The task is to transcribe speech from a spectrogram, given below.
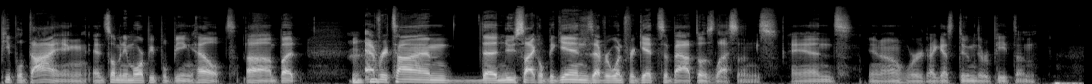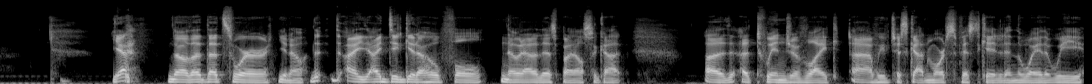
people dying and so many more people being helped. Uh, but mm-hmm. every time the news cycle begins, everyone forgets about those lessons, and you know we're I guess doomed to repeat them. Yeah, no, that that's where you know th- I I did get a hopeful note out of this, but I also got a, a twinge of like uh, we've just gotten more sophisticated in the way that we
